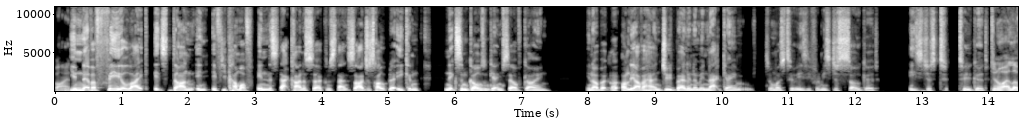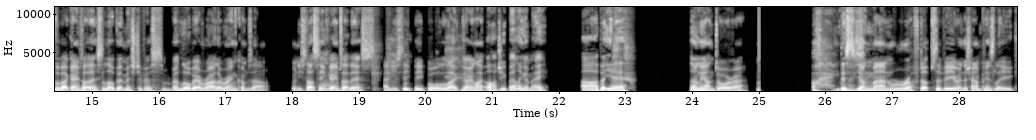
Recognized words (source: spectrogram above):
fine. you never feel like it's done in, if you come off in this, that kind of circumstance. So I just hope that he can nick some goals and get himself going. You know, but uh, on the other hand, Jude Bellingham in that game, it's almost too easy for him. He's just so good. He's just t- too good. Do you know what I love about games like this? A little bit mischievous, a little bit of Rylo Ren comes out when you start seeing games like this, and you see people like going like, "Oh, Jude Bellingham, eh? Ah, but yeah, it's only Andorra." When This young man roughed up Sevilla in the Champions League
